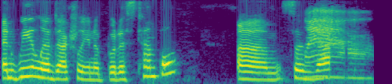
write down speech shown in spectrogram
and we lived actually in a Buddhist temple. Um, so wow. that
